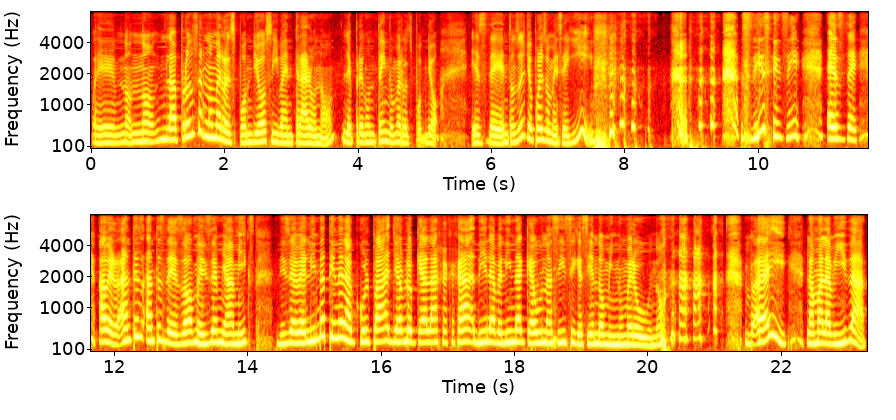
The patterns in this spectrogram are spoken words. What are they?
Eh, no, no, la producer no me respondió si iba a entrar o no. Le pregunté y no me respondió. Este, entonces yo por eso me seguí. Sí, sí, sí. Este, a ver, antes, antes de eso, me dice mi amix, dice, Belinda tiene la culpa, ya bloquea la jajaja, dile a Belinda que aún así sigue siendo mi número uno. Ay, la mala vida,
